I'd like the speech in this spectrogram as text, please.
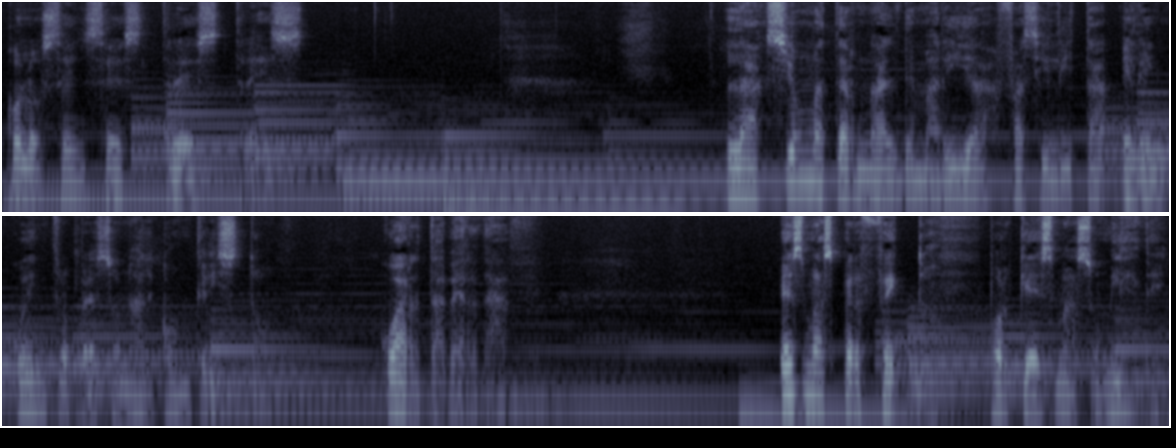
Colosenses 3:3 La acción maternal de María facilita el encuentro personal con Cristo. Cuarta verdad. Es más perfecto porque es más humilde.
